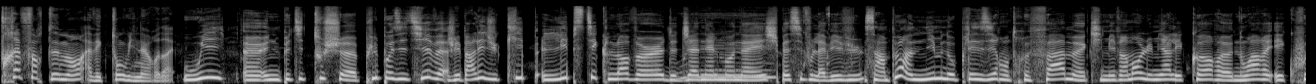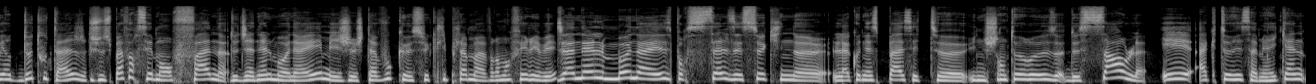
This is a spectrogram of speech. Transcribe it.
Très fortement avec ton winner, Audrey. Oui, euh, une petite touche euh, plus positive. Je vais parler du clip Lipstick Lover de Janelle Monae. Je sais pas si vous l'avez vu. C'est un peu un hymne au plaisir entre femmes euh, qui met vraiment en lumière les corps noirs et queer de tout âge. Je suis pas forcément fan de Janelle Monae, mais je, je t'avoue que ce clip-là m'a vraiment fait rêver. Janelle Monae, pour celles et ceux qui ne la connaissent pas, c'est une chanteuse de soul et actrice américaine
